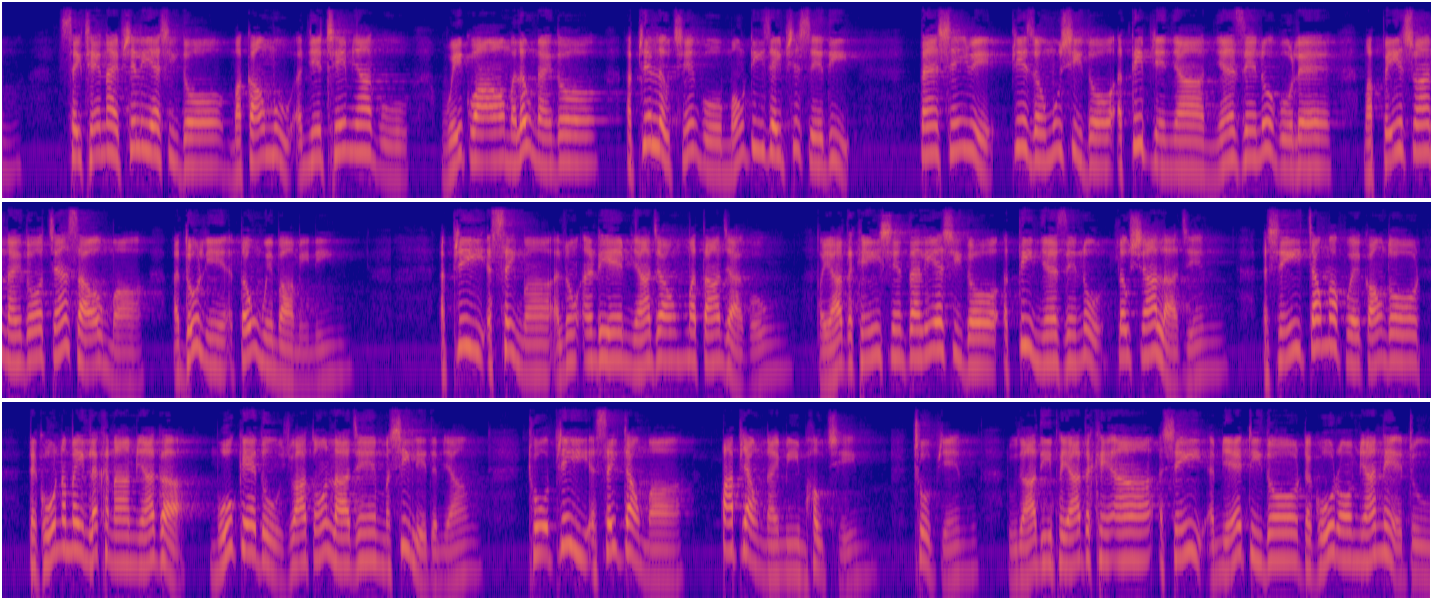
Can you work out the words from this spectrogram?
စိတ်ထဲ၌ဖြစ်လျက်ရှိသော မကောင်းမှုအငြိသေးများကို ဝေးကွာအောင်မလုပ်နိုင်သောအပြစ်လုပ်ခြင်းကို မုန်းတီးစိတ်ဖြစ်စေသည့်တန်ရှင်း၍ပြည့်စုံမှုရှိသောအသိပညာဉာဏ်စဉ်တို့ကိုလည်းမပေးစွမ်းနိုင်သောကျမ်းစာအုပ်မှာအတို့လျင်အတုံးဝင်ပါမည်နီအပြည့်အစိတ်မှာအလွန်အန္တရာယ်များကြောင်းမှတ်သားကြကုန်ဘုရားသခင်ရှင်တန်လျက်ရှိသောအတိညာစဉ်တို့လှုပ်ရှားလာခြင်းအရှင်၏ကြောက်မက်ဖွယ်ကောင်းသောတကိုးနမိတ်လက္ခဏာများကမိုးကဲ့သို့ရွာသွန်းလာခြင်းမရှိလေသည်များ ထိုအပြည့်၏အစိတ်တောက်မှာပပျောက်နိုင်မည်မဟုတ်ချေထို့ပြင်လူသားသည်ဖျားသခင်အားအရှင်၏အမြဲတည်သောတကိုးတော်များနှင့်အတူ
